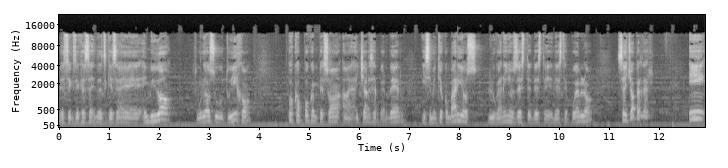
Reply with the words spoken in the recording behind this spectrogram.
desde que se, desde se murió su, tu hijo, poco a poco empezó a, echarse a perder y se metió con varios lugareños de este, de este, de este pueblo. Se echó a perder. Y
